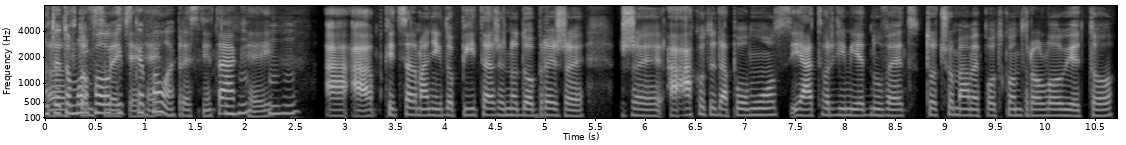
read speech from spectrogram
A to je to morfologické svete, pole. Hej, presne tak, uh-huh, hej. Uh-huh. A, a keď sa ma niekto pýta, že no dobre, že, že a ako teda pomôcť, ja tvrdím jednu vec, to, čo máme pod kontrolou, je to,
